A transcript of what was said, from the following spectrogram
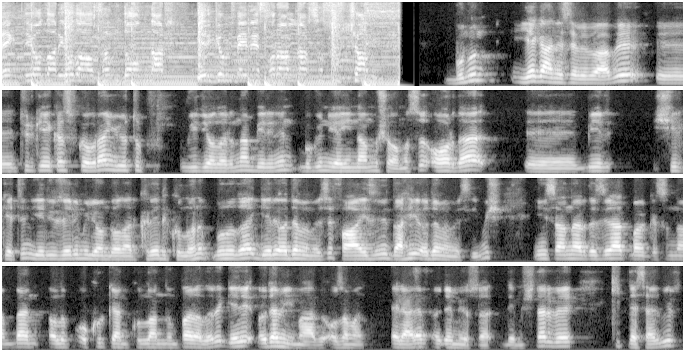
Bekliyorlar yol ağzında onlar Bir gün beni sorarlarsa susacağım Bunun yegane sebebi abi e, Türkiye'yi kasıp kavuran YouTube videolarından birinin bugün yayınlanmış olması. Orada e, bir şirketin 750 milyon dolar kredi kullanıp bunu da geri ödememesi, faizini dahi ödememesiymiş. İnsanlar da Ziraat Bankası'ndan ben alıp okurken kullandığım paraları geri ödemeyeyim abi o zaman el alem ödemiyorsa demişler ve kitlesel bir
